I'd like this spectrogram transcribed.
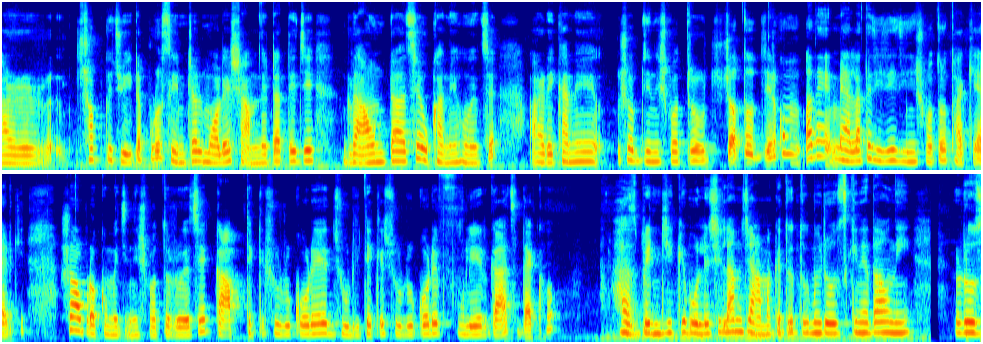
আর সব কিছু এটা পুরো সেন্ট্রাল মলের সামনেটাতে যে গ্রাউন্ডটা আছে, ওখানে হয়েছে। আর এখানে সব জিনিসপত্র, যত যেরকম মানে মেলাতে যে যে জিনিসপত্র থাকে আর কি, সব রকমের জিনিসপত্র রয়েছে। কাপ থেকে শুরু করে, ঝুড়ি থেকে শুরু করে, ফুলের গাছ, দেখো। হাজব্যান্ডজিকে বলেছিলাম যে, আমাকে তো তুমি রোজ কিনে দাওনি রোজ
